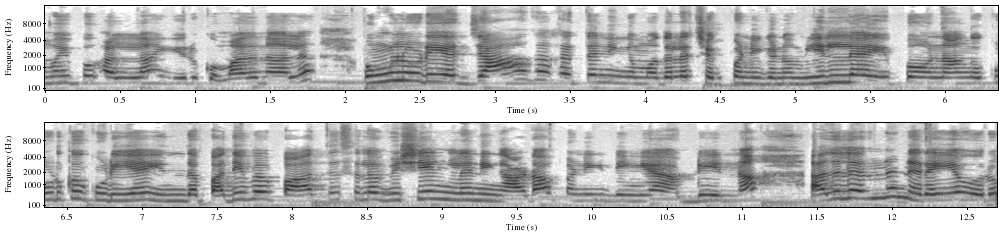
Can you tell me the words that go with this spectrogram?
அமைப்புகள்லாம் இருக்கும். அதனால உங்களுடைய ஜாதகத்தை நீங்க முதல்ல செக் பண்ணிக்கணும். இல்ல இப்போ நாங்க கொடுக்கக்கூடிய இந்த பதிவை பார்த்து சில விஷயங்களை நீங்க அடாப்ட் பண்ணிக்கிட்டீங்க அப்படின்னா அதுல இருந்து நிறைய ஒரு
